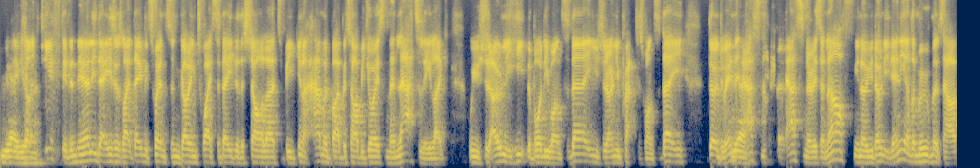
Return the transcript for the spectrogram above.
yeah, it yeah. kind of shifted. In the early days, it was like David Swenson going twice a day to the Shala to be, you know, hammered by Pattabhi Jois. And then latterly, like, well, you should only heat the body once a day. You should only practice once a day. Don't do any yeah. asana. Asana is enough. You know, you don't need any other movements out.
